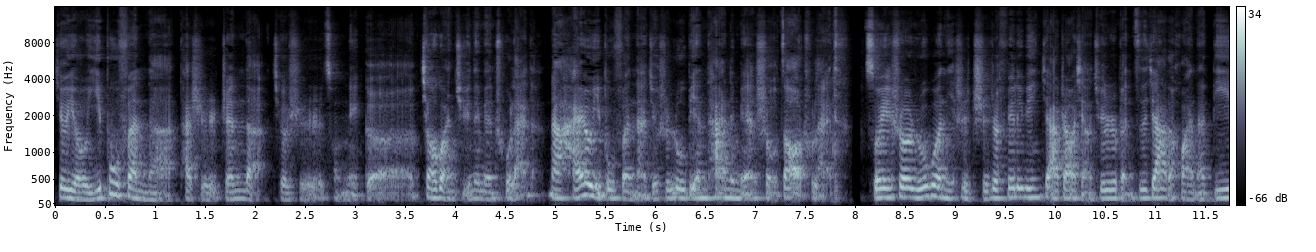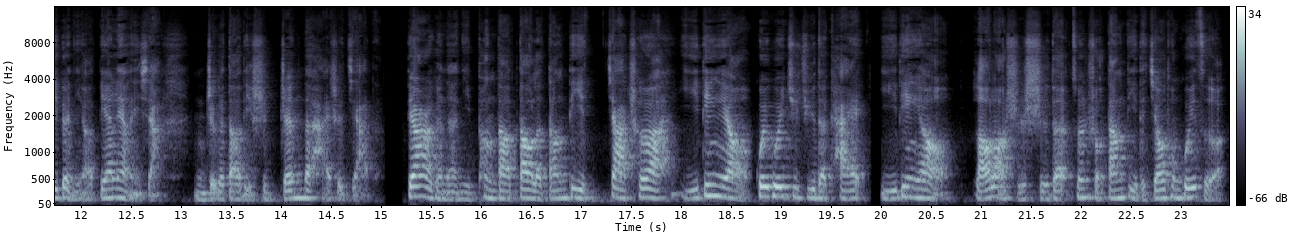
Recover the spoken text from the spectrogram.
就有一部分呢它是真的，就是从那个交管局那边出来的；那还有一部分呢，就是路边摊那边手造出来的。所以说，如果你是持着菲律宾驾照想去日本自驾的话，那第一个你要掂量一下，你这个到底是真的还是假的。第二个呢，你碰到到了当地驾车啊，一定要规规矩矩的开，一定要老老实实的遵守当地的交通规则，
